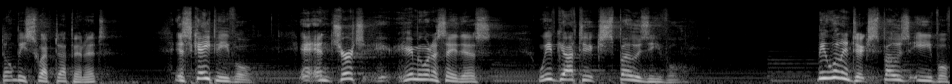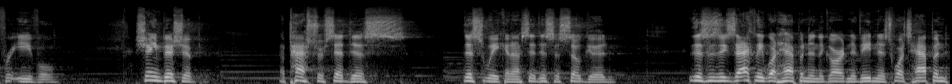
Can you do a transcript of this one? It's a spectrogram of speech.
don't be swept up in it. Escape evil. And, church, hear me when I say this. We've got to expose evil. Be willing to expose evil for evil. Shane Bishop, a pastor, said this this week, and I said, This is so good. This is exactly what happened in the Garden of Eden. It's what's happened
